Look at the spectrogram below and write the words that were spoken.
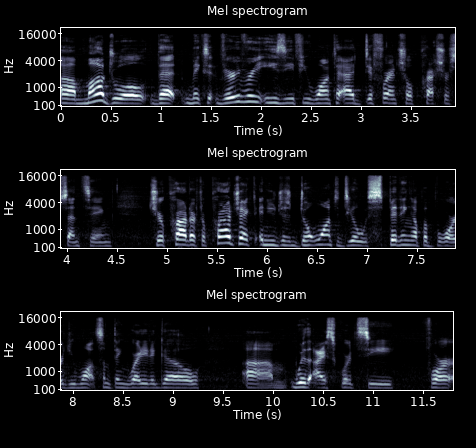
uh, module that makes it very, very easy if you want to add differential pressure sensing to your product or project and you just don't want to deal with spinning up a board. You want something ready to go um, with I squared C for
